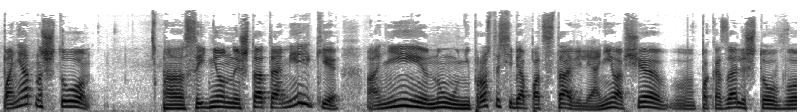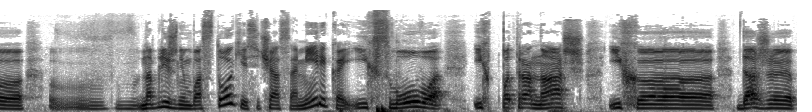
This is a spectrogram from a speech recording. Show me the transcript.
понятно, что Соединенные Штаты Америки, они, ну, не просто себя подставили, они вообще показали, что в, в- на Ближнем Востоке сейчас Америка, их слово, их патронаж, их э, даже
